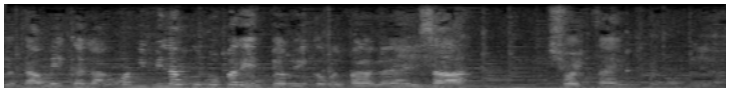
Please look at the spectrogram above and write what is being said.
nadamay ka lang, mabibilang go pa rin, pero ikaw ay palalay Mm. sa short time. Yeah.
